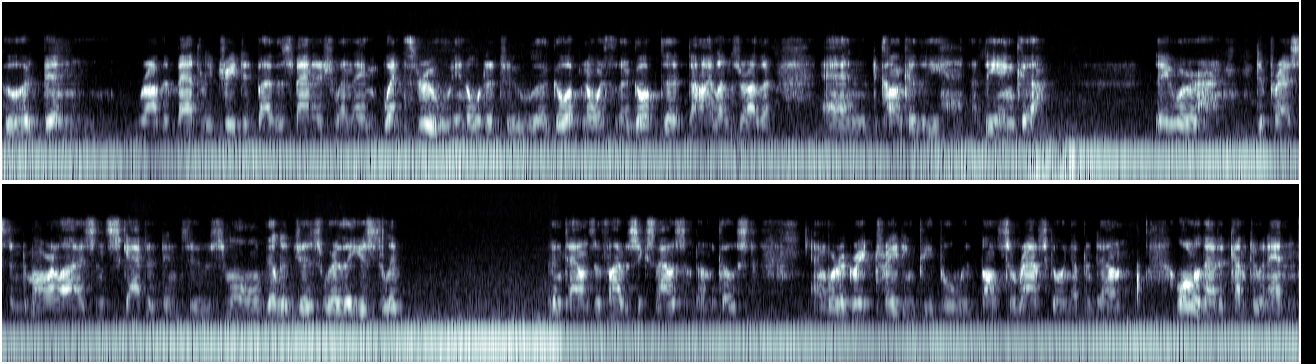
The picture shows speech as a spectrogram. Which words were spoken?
who had been rather badly treated by the Spanish when they went through in order to uh, go up north, or go up the, the highlands rather, and conquer the the Inca. They were depressed and demoralized and scattered into small villages where they used to live in towns of five or six thousand on the coast and were a great trading people with balsa rafts going up and down. All of that had come to an end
